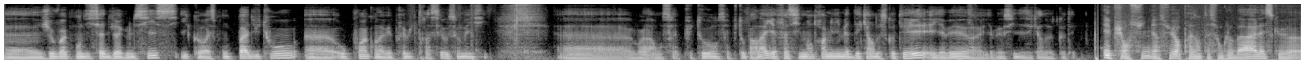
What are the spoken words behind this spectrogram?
euh, je vois que mon 17,6, il ne correspond pas du tout euh, au point qu'on avait prévu de tracer au sommet ici. Voilà, on serait, plutôt, par là. Il y a facilement 3 mm d'écart de ce côté et il y avait, il y avait aussi des écarts de l'autre côté. Et puis ensuite, bien sûr, présentation globale. Est-ce que euh,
